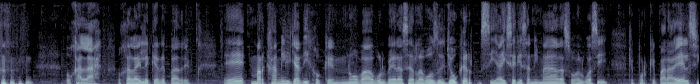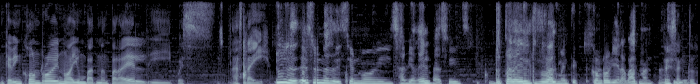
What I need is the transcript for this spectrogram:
ojalá, ojalá y le quede padre. Eh, Mark Hamill ya dijo que no va a volver a ser la voz del Joker si hay series animadas o algo así. Que porque para él, sin Kevin Conroy, no hay un Batman para él. Y pues hasta ahí. Es una decisión muy sabia de él, así. Para él realmente Conroy era Batman. así. Exacto.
